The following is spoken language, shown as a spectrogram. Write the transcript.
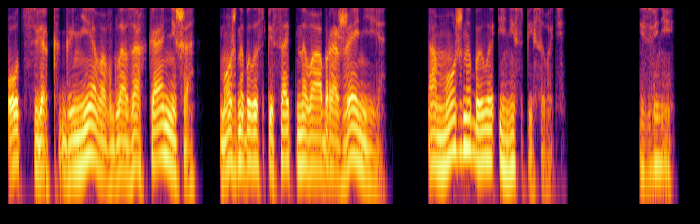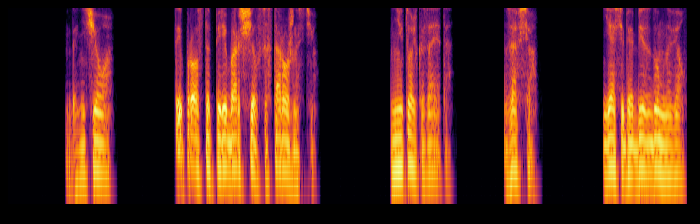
Отсверк гнева в глазах Канниша можно было списать на воображение, а можно было и не списывать. «Извини». «Да ничего. Ты просто переборщил с осторожностью. Не только за это. За все. Я себя бездумно вел».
